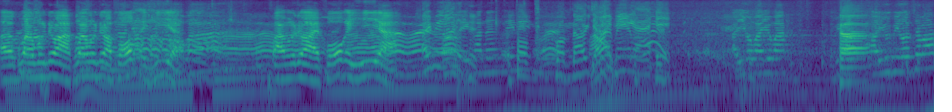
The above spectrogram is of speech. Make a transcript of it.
เออกูวางมึงดีกว่ากูวางมึงดีกว่าโฟกไอ้เหี้ยวางมึงดีกว่าไอ้โฟกไอ้เหี้ยไอ้ยมีรถเหลืออีกคันนึงนี่ผมนี่ผมน้องชายพี่ไง อายุมาอายุมา อายุมีรถใช่ปะ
